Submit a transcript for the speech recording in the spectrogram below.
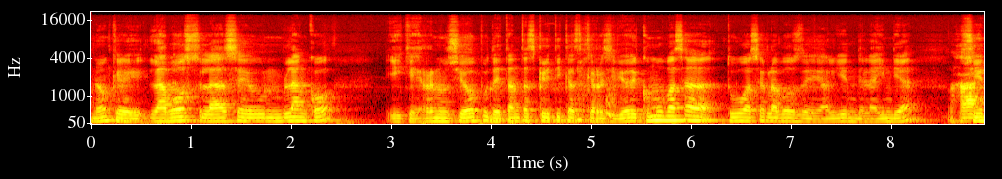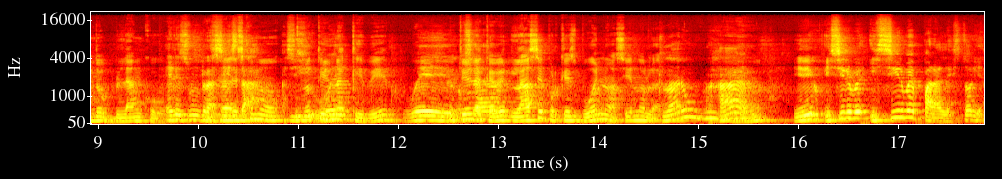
¿no? Que la voz la hace un blanco y que renunció pues, de tantas críticas que recibió de cómo vas a tú hacer la voz de alguien de la India Ajá. siendo blanco. Eres un O sea, racista, es como, así, no tiene nada que ver. Güey, No tiene nada sea, que ver. La hace porque es bueno haciéndola. Claro, güey. Ajá. ¿no? Y, digo- y sirve, y sirve para la historia,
